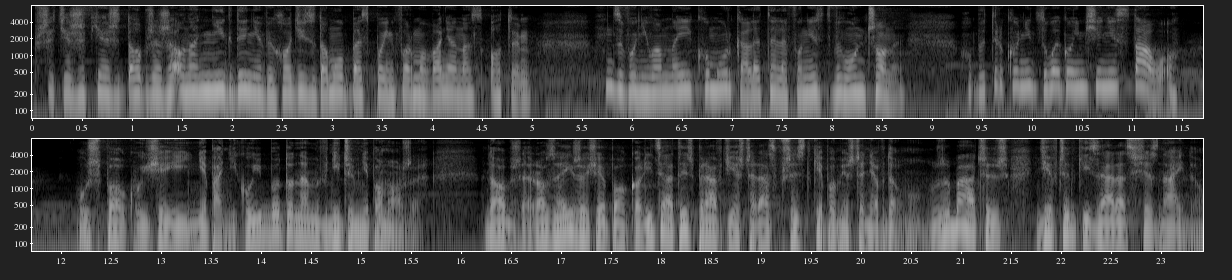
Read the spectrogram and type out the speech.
Przecież wiesz dobrze, że ona nigdy nie wychodzi z domu bez poinformowania nas o tym. Dzwoniłam na jej komórkę, ale telefon jest wyłączony. Oby tylko nic złego im się nie stało. Uspokój się i nie panikuj, bo to nam w niczym nie pomoże. Dobrze, rozejrzę się po okolicy, a ty sprawdź jeszcze raz wszystkie pomieszczenia w domu. Zobaczysz, dziewczynki zaraz się znajdą.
